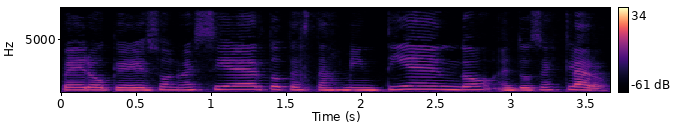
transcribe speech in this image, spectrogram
pero que eso no es cierto, te estás mintiendo. Entonces, claro,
